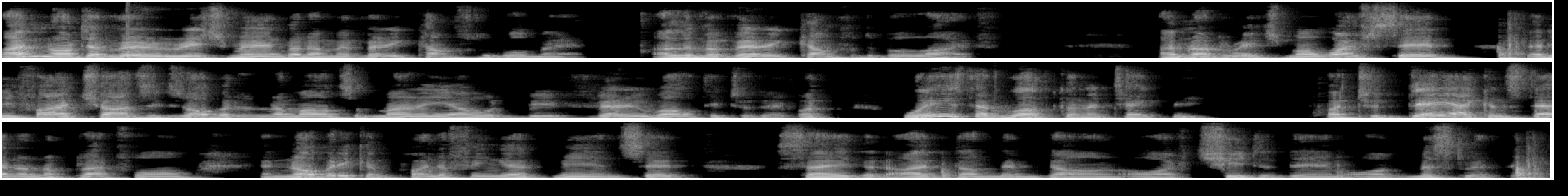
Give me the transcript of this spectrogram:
I'm not a very rich man, but I'm a very comfortable man. I live a very comfortable life. I'm not rich. My wife said that if I charge exorbitant amounts of money, I would be very wealthy today. But where is that wealth going to take me? But today I can stand on a platform and nobody can point a finger at me and said, say that I've done them down or I've cheated them or I've misled them.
